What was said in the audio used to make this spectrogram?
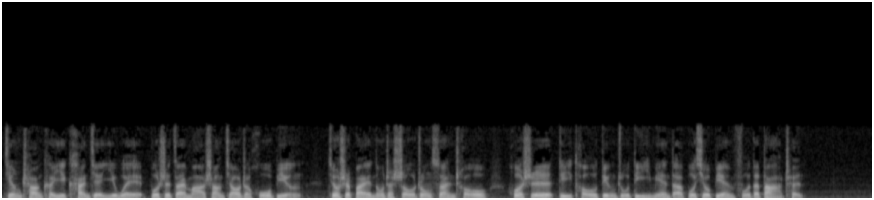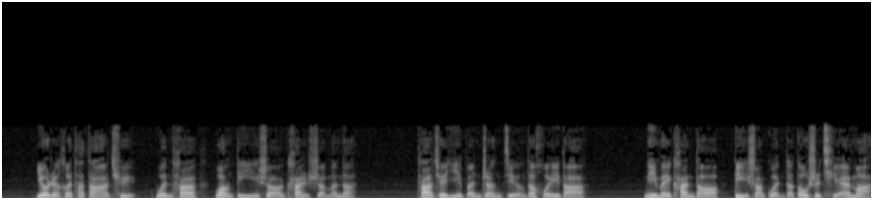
经常可以看见一位不是在马上嚼着胡饼，就是摆弄着手中算筹，或是低头盯住地面的不修边幅的大臣。有人和他打趣，问他往地上看什么呢？他却一本正经的回答。你没看到地上滚的都是钱吗？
